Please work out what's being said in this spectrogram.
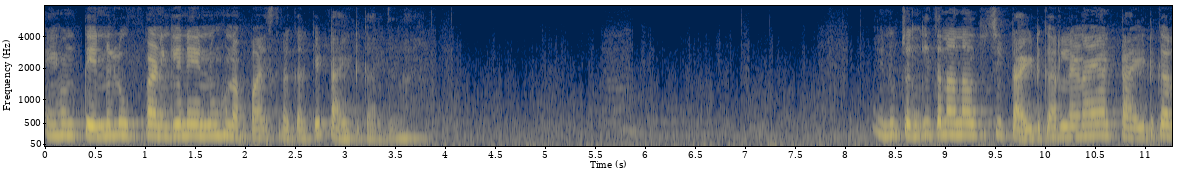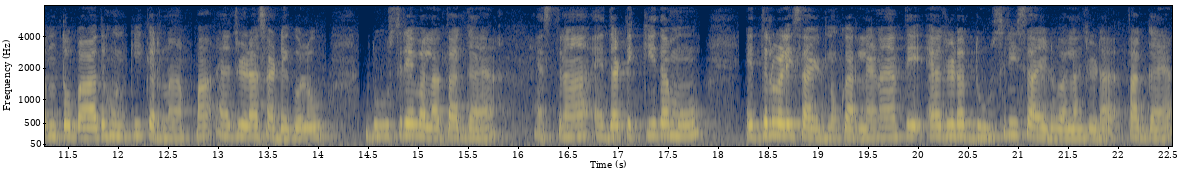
ਇਹ ਹੁਣ ਤਿੰਨ ਲੂਪ ਬਣ ਗਏ ਨੇ, ਇਹਨੂੰ ਹੁਣ ਆਪਾਂ ਇਸ ਤਰ੍ਹਾਂ ਕਰਕੇ ਟਾਈਟ ਕਰ ਦੇਣਾ ਹੈ। ਇਹਨੂੰ ਚੰਗੀ ਤਰ੍ਹਾਂ ਨਾਲ ਤੁਸੀਂ ਟਾਈਟ ਕਰ ਲੈਣਾ ਹੈ ਟਾਈਟ ਕਰਨ ਤੋਂ ਬਾਅਦ ਹੁਣ ਕੀ ਕਰਨਾ ਆਪਾਂ? ਇਹ ਜਿਹੜਾ ਸਾਡੇ ਕੋਲੋਂ ਦੂਸਰੇ ਵਾਲਾ ਧਾਗਾ ਆ, ਇਸ ਤਰ੍ਹਾਂ ਇਹਦਾ ਟਿੱਕੀ ਦਾ ਮੂੰਹ ਇੱਧਰ ਵਾਲੀ ਸਾਈਡ ਨੂੰ ਕਰ ਲੈਣਾ ਹੈ ਤੇ ਇਹ ਜਿਹੜਾ ਦੂਸਰੀ ਸਾਈਡ ਵਾਲਾ ਜਿਹੜਾ ਧਾਗਾ ਆ,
